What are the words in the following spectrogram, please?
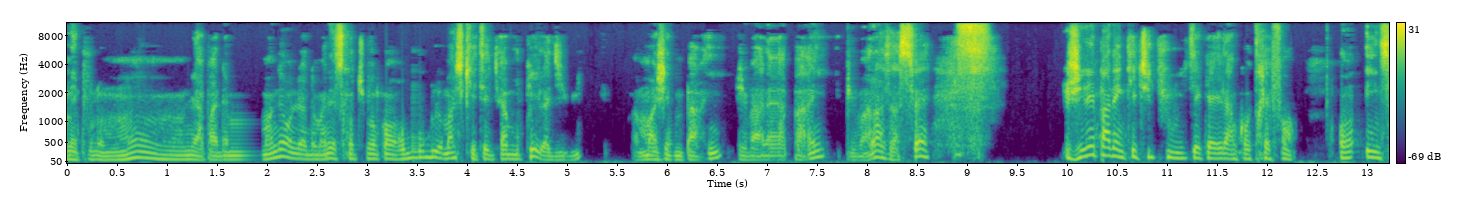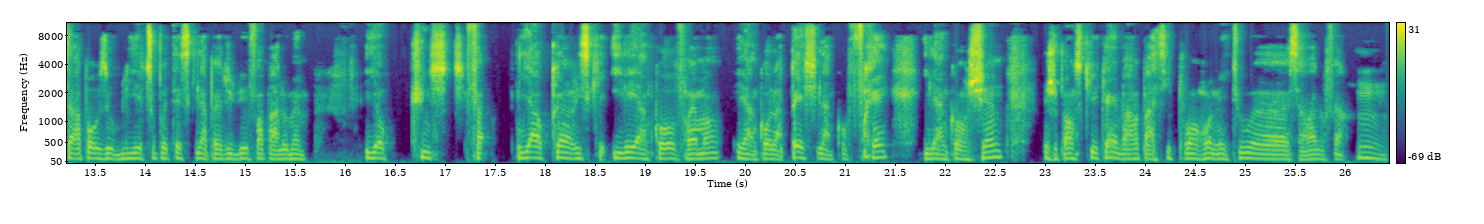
mais pour le moment, on lui a pas demandé. On lui a demandé, est-ce que tu veux qu'on reboucle le match qui était déjà bouclé? Il a dit oui. Moi, j'aime Paris. Je vais aller à Paris. Et puis voilà, ça se fait. Je n'ai pas d'inquiétude pour UTK. Il est encore très fort. Il ne sera pas aux oubliés sous peut-être qu'il a perdu deux fois par le même. Il y a il n'y a aucun risque. Il est encore vraiment, il a encore la pêche, il est encore frais, il est encore jeune. Je pense que quand il va repartir pour un run et tout, euh, ça va le faire. Hmm.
